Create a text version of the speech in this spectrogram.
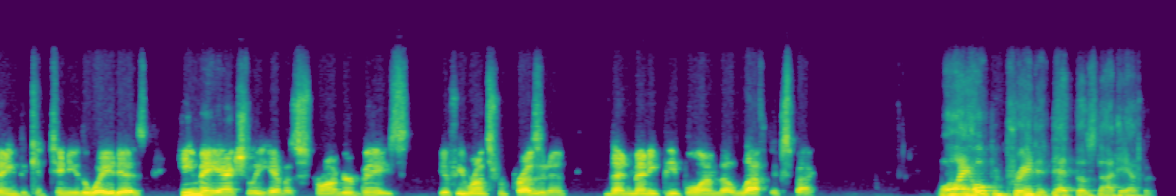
thing to continue the way it is. He may actually have a stronger base if he runs for president than many people on the left expect. Well, I hope and pray that that does not happen.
